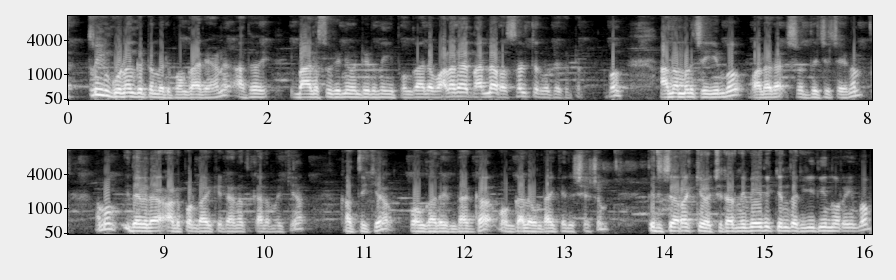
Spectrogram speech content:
അത്രയും ഗുണം കിട്ടുന്ന ഒരു പൊങ്കാലയാണ്. അത് ബാലസൂര്യന് വേണ്ടി ഇടുന്ന ഈ പൊങ്കാല വളരെ നല്ല റിസൾട്ട് നമുക്ക് കിട്ടും. അപ്പോൾ അത് നമ്മൾ ചെയ്യുമ്പോൾ വളരെ ശ്രദ്ധിച്ച് ചെയ്യണം. അപ്പം ഇതേപോലെ അടുപ്പുണ്ടാക്കിയിട്ട് അതിനകത്ത് കലം വയ്ക്കുക കത്തിക്കുക പൊങ്കാല ഉണ്ടാക്കുക. പൊങ്കാല ഉണ്ടാക്കിയതിന് ശേഷം തിരിച്ചിറക്കി വെച്ചിട്ട് നിവേദിക്കുന്ന രീതി എന്ന് പറയുമ്പം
